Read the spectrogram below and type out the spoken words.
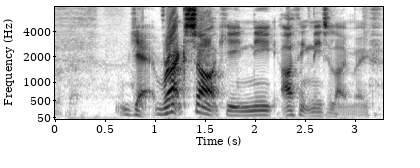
Look at. Yeah, Rak-Sakyi need I think needs a loan move.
